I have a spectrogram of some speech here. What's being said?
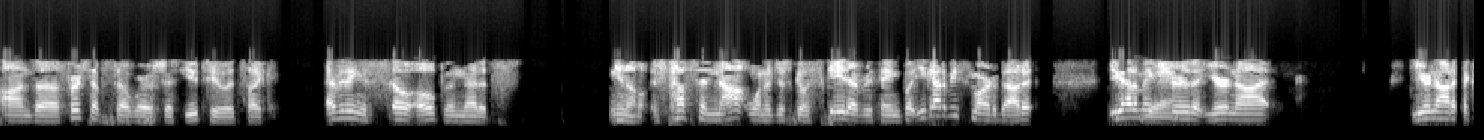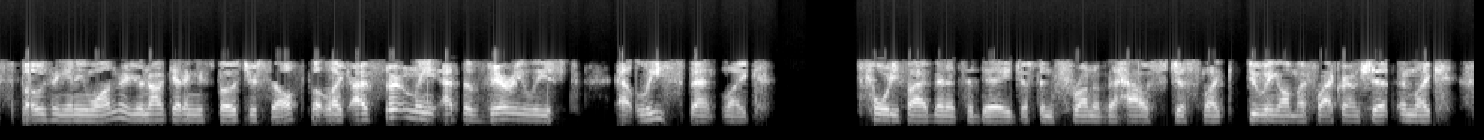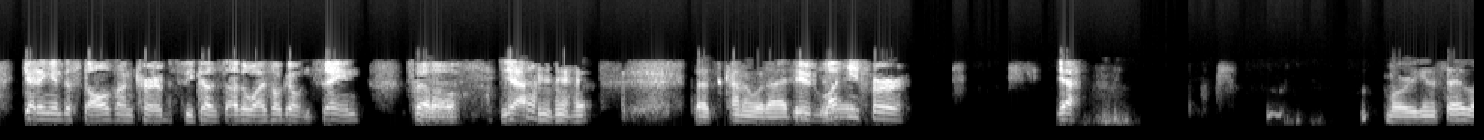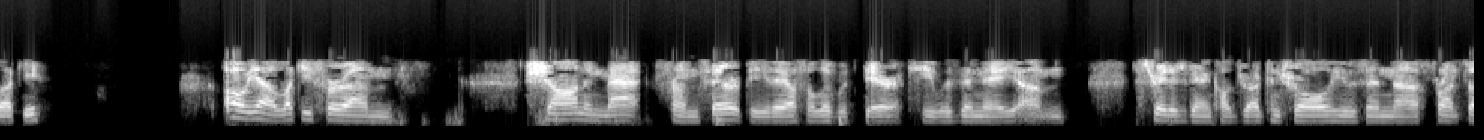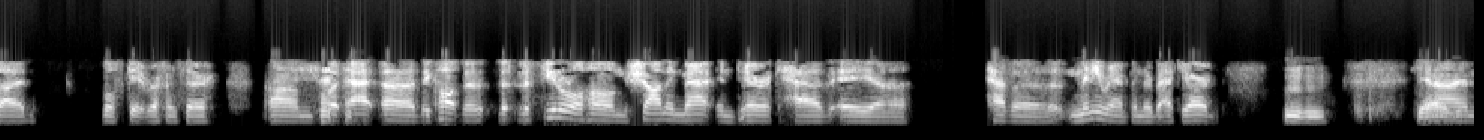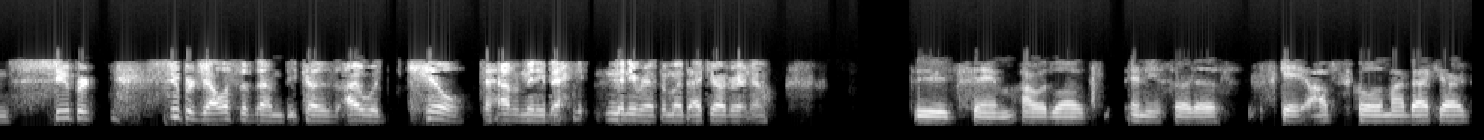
on the first episode where it's just you two. It's like everything is so open that it's, you know, it's tough to not want to just go skate everything, but you got to be smart about it. You got to make Yeah. sure that you're not, you're not exposing anyone or you're not getting exposed yourself. But like I've certainly, at the very least, at least spent like 45 minutes a day just in front of the house, just like doing all my flat ground shit and like getting into stalls on curbs because otherwise I'll go insane. So yeah, That's kind of what I do. dude, lucky for, yeah, What were you gonna say? Lucky. oh yeah, lucky for, um, Sean and Matt from therapy. They also live with Derek. He was in a, um, straight edge band called Drug Control. He was in, uh, front side, little skate reference there. Um, but at, uh, they call it the, the, the funeral home, Sean and Matt and Derek have a, uh, have a mini ramp in their backyard. Mhm. and Yeah. I'm super super jealous of them because I would kill to have a mini back, mini ramp in my backyard right now. Dude, same. I would love any sort of skate obstacle in my backyard.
